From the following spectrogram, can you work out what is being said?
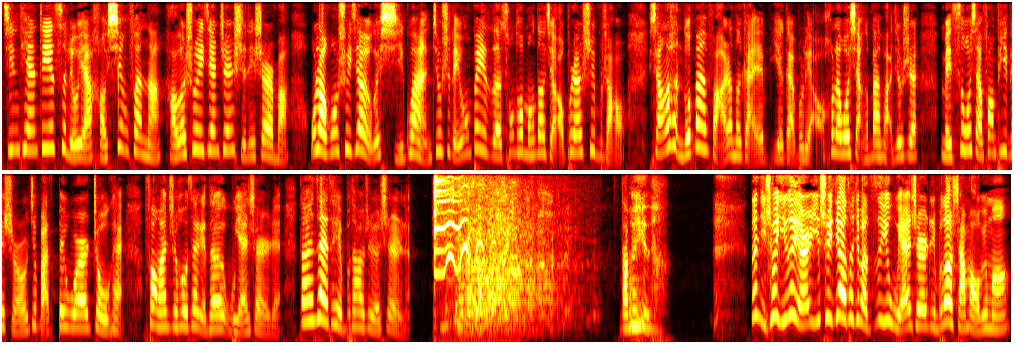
今天第一次留言，好兴奋呐！好了，说一件真实的事儿吧。我老公睡觉有个习惯，就是得用被子从头蒙到脚，不然睡不着。想了很多办法让他改，也改不了。后来我想个办法，就是每次我想放屁的时候，就把被窝周开，放完之后再给他捂严实的。到现在他也不知道这个事儿呢。”大妹子，那你说一个人一睡觉他就把自己捂严身你不知道啥毛病吗？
